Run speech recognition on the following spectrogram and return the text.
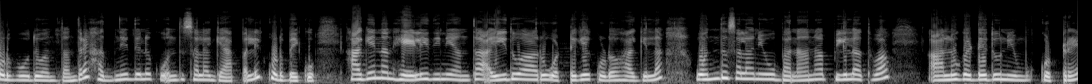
ಕೊಡ್ಬೋದು ಅಂತಂದರೆ ಹದಿನೈದು ದಿನಕ್ಕೆ ಒಂದು ಸಲ ಗ್ಯಾಪಲ್ಲಿ ಕೊಡಬೇಕು. ಹಾಗೆ ನಾನು ಹೇಳಿದ್ದೀನಿ ಅಂತ ಐದು ಆರು ಒಟ್ಟಿಗೆ ಕೊಡೋ ಹಾಗಿಲ್ಲ. ಒಂದು ಸಲ ನೀವು ಬನಾನಾ ಪೀಲ್ ಅಥವಾ ಆಲೂಗಡ್ಡೆದು ನೀವು ಕೊಟ್ಟರೆ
